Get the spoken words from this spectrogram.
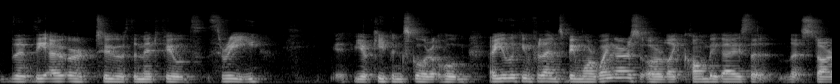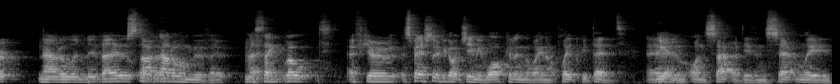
the the outer two of the midfield three? If you're keeping score at home, are you looking for them to be more wingers or like combi guys that, that start narrow and move out? Start or- narrow and move out. I think. Well, if you're, especially if you have got Jamie Walker in the lineup like we did um, Yeah. on Saturday, then certainly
